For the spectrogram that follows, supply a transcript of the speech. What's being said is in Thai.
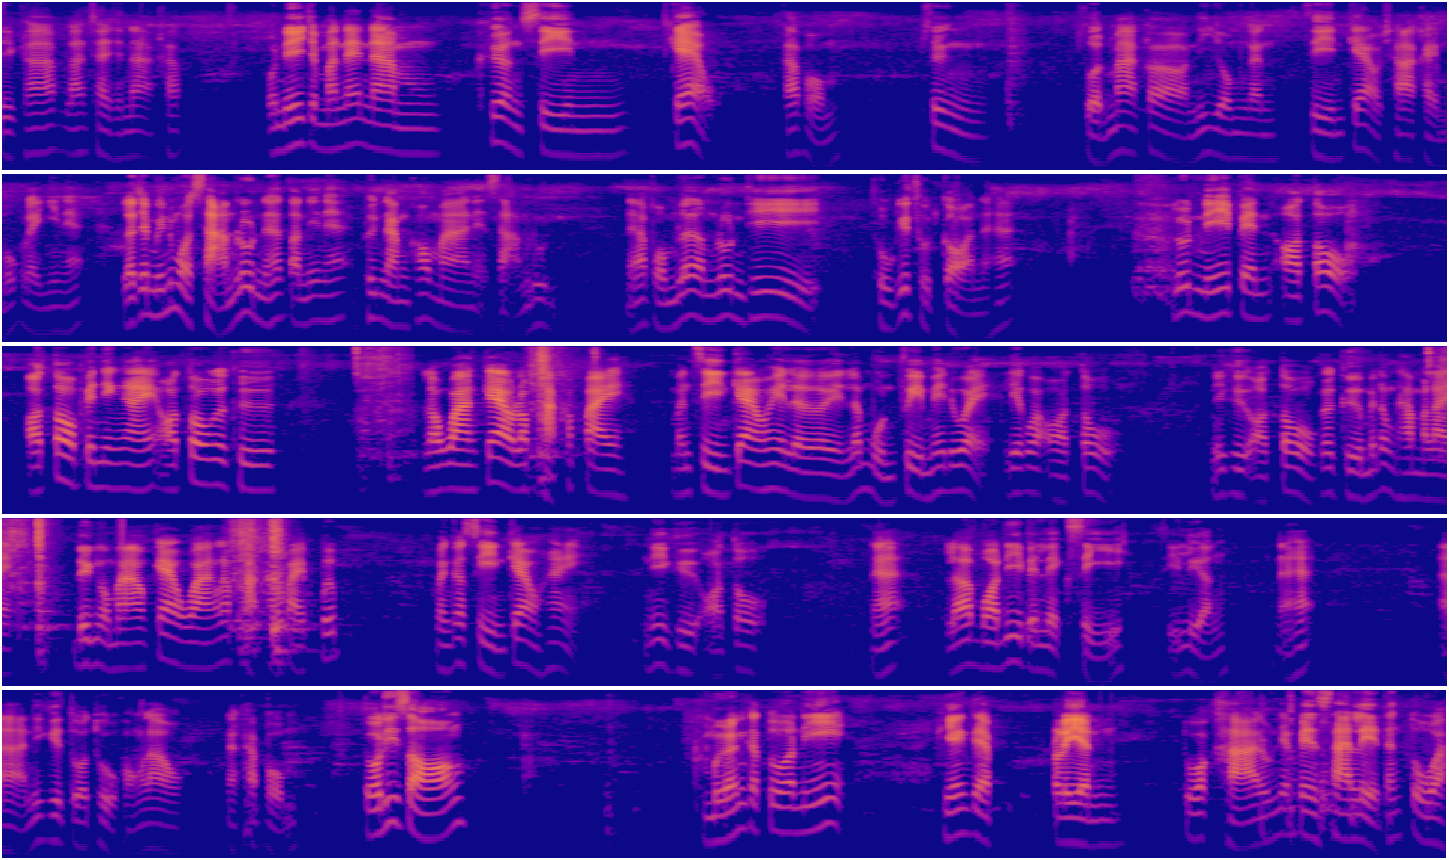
ดีครับ ร้านชัยชนะครับ วันนี้จะมาแนะนำเครื่องซีนแก้วครับผม ซึ่งส่วนมากก็นิยมกันซีนแก้วชาไข่มุกอะไรอย่างนี้นะเราจะมีทั้งหมด 3 รุ่นนะฮะตอนนี้นะฮะเพิ่งนำเข้ามาเนี่ยสามรุ่นนะผมเริ่มรุ่นที่ถูกที่สุดก่อนนะฮะรุ่นนี้เป็นออโต้ออโต้เป็นยังไงออโต้ก็คือ เราวางแก้วเราผลักเข้าไป มันซีนแก้วให้เลย แล้วหมุนฟิล์มให้ด้วย เรียกว่าออโต้ นี่คือออโต้ก็คือไม่ต้องทำอะไร ดึงออกมาเอาแก้ววางแล้วผลักเข้าไปปุ๊บ มันก็ซีนแก้วให้ นี่คือออโต้นะฮะแล้วบอดี้เป็นเหล็กสีสีเหลืองนะฮะอ่านี่คือตัวถูกของเรานะครับผม ตัวที่ 2 เหมือนกับตัวนี้ เพียงแต่เปลี่ยนตัวขาตรงนี้เป็นซาเลตทั้งตัว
